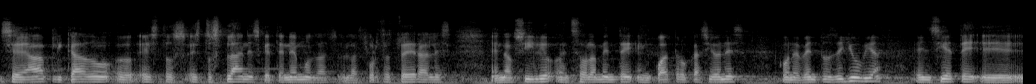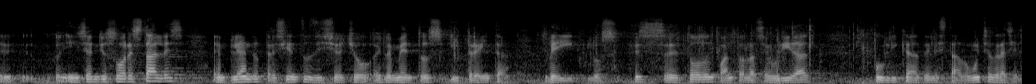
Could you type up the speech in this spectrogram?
se ha aplicado eh, estos, estos planes que tenemos las, fuerzas federales en auxilio solamente en cuatro ocasiones con eventos de lluvia, en siete eh, incendios forestales, empleando 318 elementos y 30 vehículos. Es eh, todo en cuanto a la seguridad pública del Estado. Muchas gracias.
